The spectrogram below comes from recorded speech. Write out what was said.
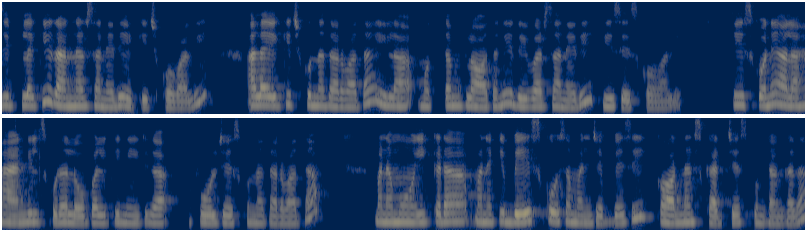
జిప్‌లకి రన్నర్స్ అనేది ఎక్కించుకోవాలి. అలా ఎక్కించుకున్న తర్వాత ఇలా మొత్తం క్లాత్‌ని రివర్స్ అనేది తీసేసుకోవాలి. తీసుకొని అలా హ్యాండిల్స్ కూడా లోపలికి నీట్‌గా ఫోల్డ్ చేసుకున్న తర్వాత, మనము ఇక్కడ మనకి బేస్ కోసం అని చెప్పేసి కార్నర్స్ కట్ చేసుకుంటాం కదా!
